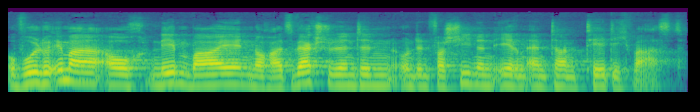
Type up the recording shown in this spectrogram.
obwohl du immer auch nebenbei noch als Werkstudentin und in verschiedenen Ehrenämtern tätig warst.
